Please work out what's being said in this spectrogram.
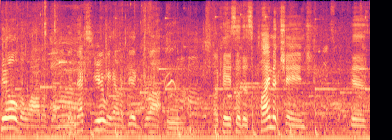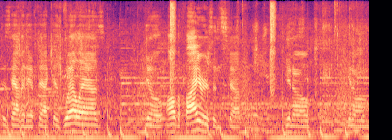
killed a lot of them. And the next year we had a big drop. Mm-hmm. Okay, so this climate change is, is having an effect as well as, you know, all the fires and stuff. You know, you know,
